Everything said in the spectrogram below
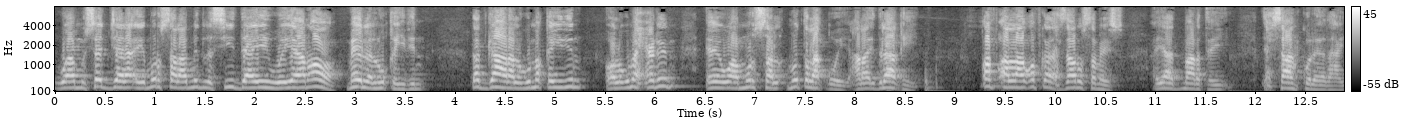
waa musajala ay mursala mid la sii daayay weeyaan oo meel lagu qeydin dad gaara laguma qeydin oo laguma xidhin ee waa mursal mutlaq wey calaa idlaaqihi qof allah qofkaad ixsaan u samayso ayaad maaratay ixsaan ku leedahay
